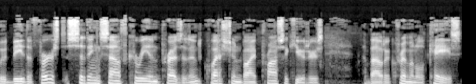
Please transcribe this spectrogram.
would be the first sitting South Korean president questioned by prosecutors about a criminal case.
